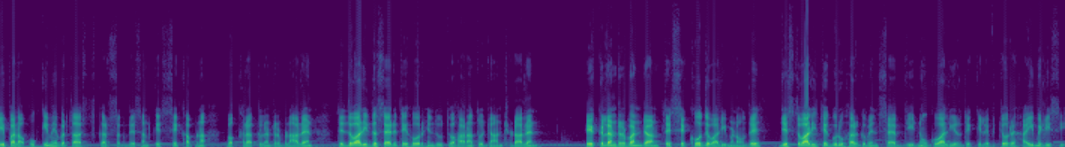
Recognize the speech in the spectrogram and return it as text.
ਇਹ ਭਲਾ ਉਹ ਕਿਵੇਂ ਬਰਦਾਸ਼ਤ ਕਰ ਸਕਦੇ ਸਨ ਕਿ ਸਿੱਖ ਆਪਣਾ ਵੱਖਰਾ ਕੈਲੰਡਰ ਬਣਾ ਲੈਣ ਤੇ ਦੀਵਾਲੀ ਦੁਸਹਿਰੇ ਤੇ ਹੋਰ ਹਿੰਦੂ ਤਿਉਹਾਰਾਂ ਤੋਂ ਜਾਨ ਛੁਡਾ ਲੈਣ? ਇਹ ਕੈਲੰਡਰ ਬਣ ਜਾਣ ਤੇ ਸਿੱਖੋ ਦੀਵਾਲੀ ਮਨਾਉਂਦੇ, ਜਿਸ ਦੀਵਾਲੀ ਤੇ ਗੁਰੂ ਹਰਗੋਬਿੰਦ ਸਾਹਿਬ ਜੀ ਨੂੰ ਗਵਾਲੀਅਰ ਦੇ ਕਿਲੇ ਵਿੱਚੋਂ ਰਿਹਾਈ ਮਿਲੀ ਸੀ।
